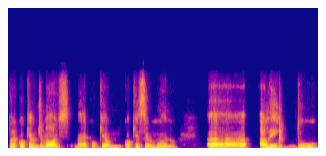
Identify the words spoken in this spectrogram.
para qualquer um de nós, né? qualquer, um, qualquer ser humano, uh, além do,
